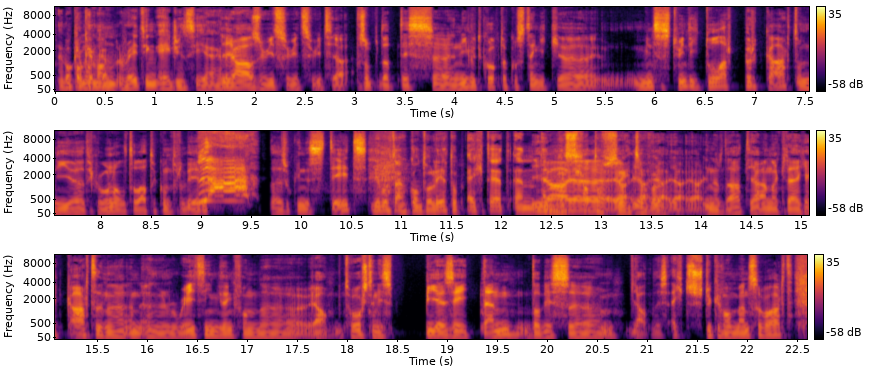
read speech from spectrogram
Een Pokémon Pokémon Rating Agency eigenlijk. Ja, zoiets, zoiets, zoiets. Ja. Pas op, dat is eh, niet goedkoop. Dat kost denk ik eh, minstens 20 dollar per kaart om die gewoon al te laten controleren. Dat is ook in de States. Die wordt dan gecontroleerd op echtheid en, en geschat of zoiets. Ja, ja, ja, ja, inderdaad. Ja. En dan krijg je kaarten, eh, een, een rating. Ik denk van, eh, ja, het hoogste is PSA 10. Dat is, eh, ja, dat is echt stukken van mensen waard.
